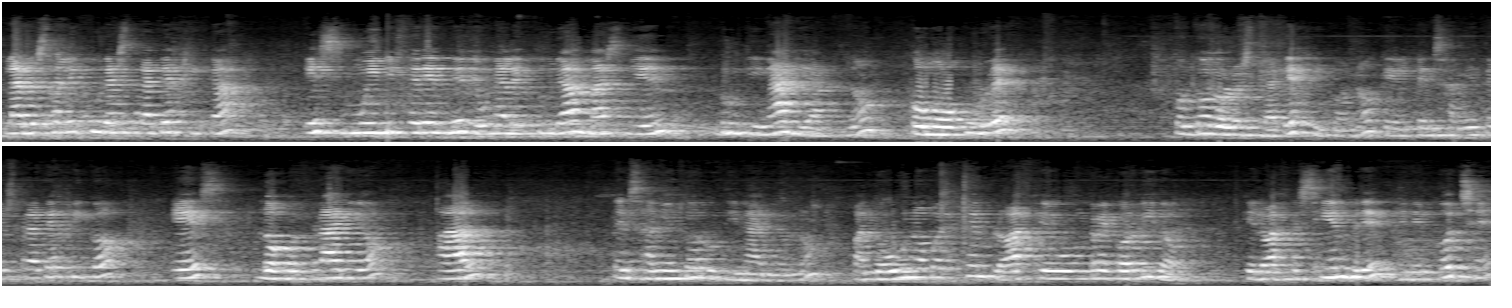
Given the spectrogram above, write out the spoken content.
claro, esta lectura estratégica es muy diferente de una lectura más bien rutinaria, ¿no? Como ocurre con todo lo estratégico, ¿no? Que el pensamiento estratégico es lo contrario al pensamiento rutinario, ¿no? Cuando uno, por ejemplo, hace un recorrido que lo hace siempre en el coche,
